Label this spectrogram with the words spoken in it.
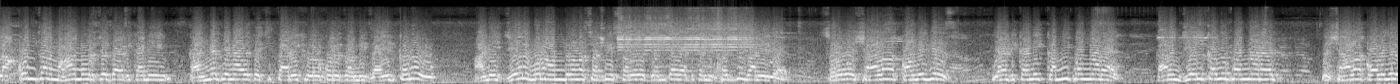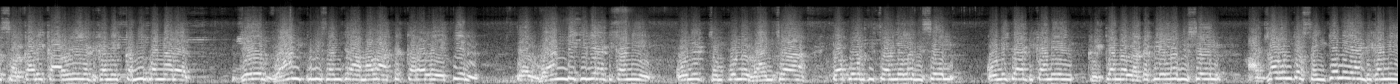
लाखोंचा महामोर्चा त्या ठिकाणी काढण्यात येणार आहे. त्याची तारीख लवकरच आम्ही जाहीर करू. आणि जेल भरो आंदोलनासाठी सर्व जनता या ठिकाणी सज्ज झालेली आहे. सर्व शाळा कॉलेजेस या ठिकाणी कमी पडणार आहेत. कारण जेल कमी पडणार आहेत. तर शाळा कॉलेजेस सरकारी कार्यालय या ठिकाणी कमी पडणार आहेत. जे व्हॅन पोलिसांच्या आम्हाला अटक करायला येतील त्या व्हॅन देखील या ठिकाणी कोणी संपूर्ण व्हॅनच्या टपवरती चढलेला दिसेल कोणी त्या ठिकाणी खिडक्यांना लटकलेला दिसेल. हजारोंच्या संख्येने या ठिकाणी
